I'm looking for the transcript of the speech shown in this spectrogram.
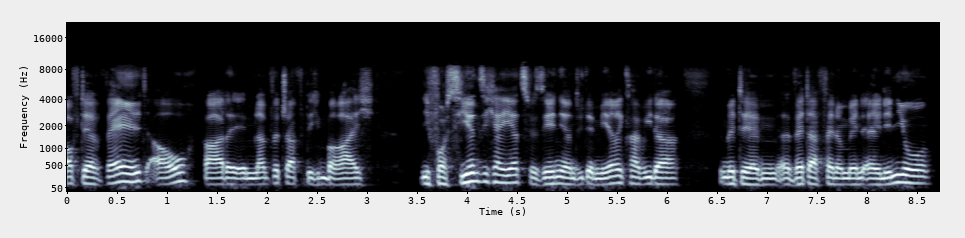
auf der Welt auch, gerade im landwirtschaftlichen Bereich, die forcieren sich ja jetzt. Wir sehen ja in Südamerika wieder mit dem äh, Wetterphänomen El Nino,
